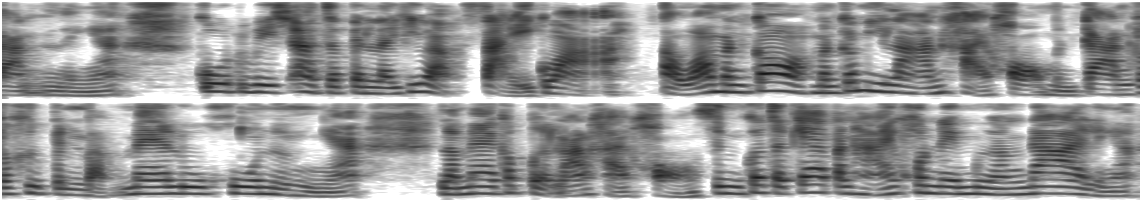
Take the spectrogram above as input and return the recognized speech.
กันอะไรเงี้ย Good Witch อาจจะเป็นอะไรที่แบบใสกว่า แต่ว่ามันก็มันก็มีร้านขายของเหมือนกัน ก็คือเป็นแบบแม่ลูกคู่หนึ่งเงี้ย แล้วแม่ก็เปิดร้านขายของ ซึ่งก็จะแก้ปัญหาให้คนในเมืองได้อะไรเงี้ย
